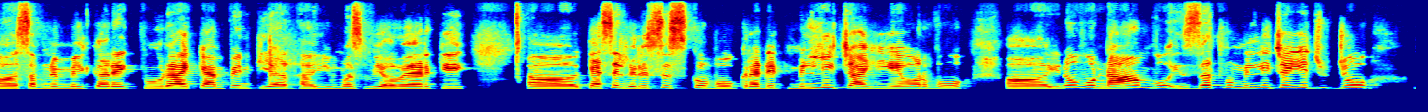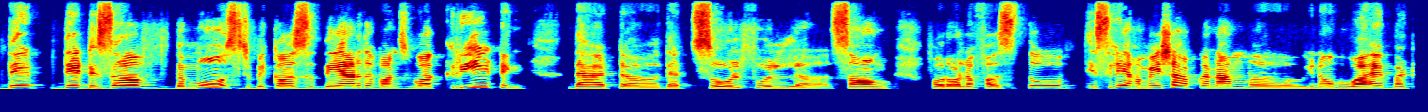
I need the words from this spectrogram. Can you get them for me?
uh, सबने मिलकर एक पूरा कैंपेन किया था यू मस्ट बी अवेयर की Uh, कैसे लिरिसिस्ट को वो क्रेडिट मिलनी चाहिए और वो यू uh, नो you know, वो नाम वो इज़्ज़त वो मिलनी चाहिए जो, जो they they deserve the most because they are the ones who are creating that uh, that soulful uh, song for all of us तो इसलिए हमेशा आपका नाम यू uh, नो हुआ है बट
